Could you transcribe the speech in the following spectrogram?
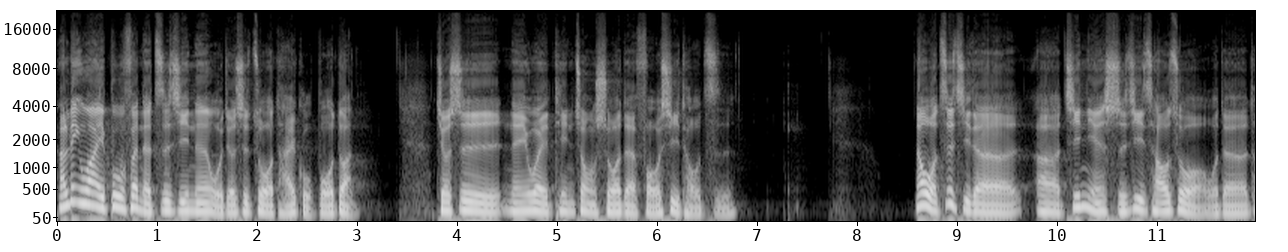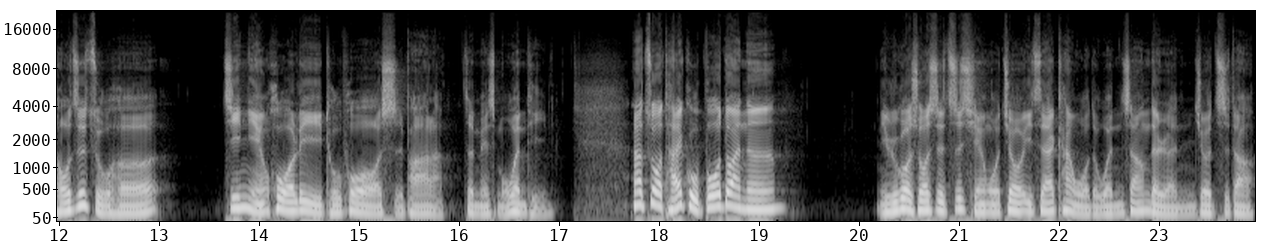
那另外一部分的资金呢，我就是做台股波段，就是那一位听众说的佛系投资。那我自己的呃，今年实际操作，我的投资组合今年获利突破十趴了，这没什么问题。那做台股波段呢，你如果说是之前我就一直在看我的文章的人，你就知道。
